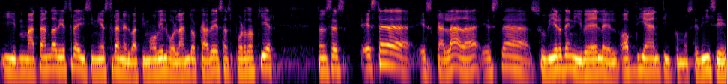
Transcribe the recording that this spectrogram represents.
y matando a diestra y siniestra en el batimóvil, volando cabezas por doquier. Entonces, esta escalada, esta subir de nivel, el up the ante, como se dice,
